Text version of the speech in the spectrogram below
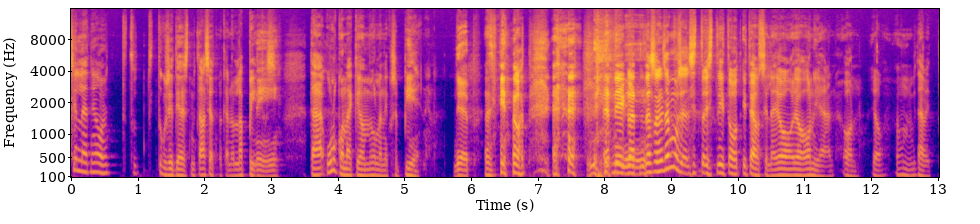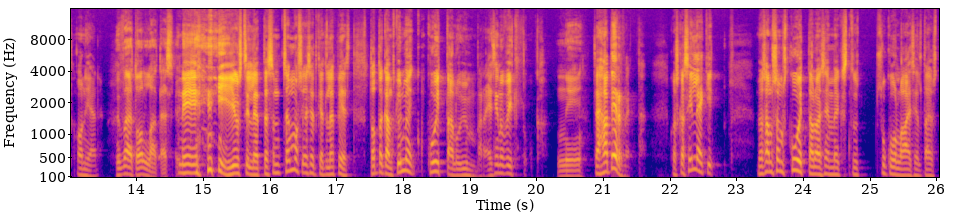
Silleen, että joo, vittu, kun sä tiesit, mitä asiat mä käynyt läpi. Niin. tässä. Tämä ulkonäkö on minulle niinku se pienin. Jep. Et vittu, et, et niinku, et tässä on semmoisia, sitten sit itse oot silleen, joo, joo, on jäänyt, on, joo, on, mitä vittu, on jäänyt. Hyvä, että ollaan tässä. Niin, niin, just silleen, että tässä on nyt semmoisia asioita käyty läpi. sit Totta kai, mutta kyllä me kuittailu ympärä, ei siinä ole vittuakaan. Niin. Sehän on tervettä. Koska silleenkin, me on saanut semmoista kuittailua esimerkiksi sukulaisilta just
